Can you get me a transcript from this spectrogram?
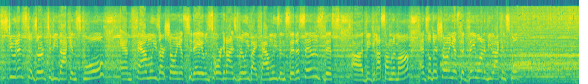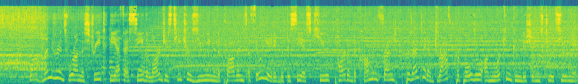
Students deserve to be back in school, and families are showing us today. It was organized really by families and citizens, this uh, big rassemblement, and so they're showing us that they want to be back in school. While hundreds were on the street, the FSE, the largest teachers union in the province affiliated with the CSQ, part of the Common Front, presented a draft proposal on working conditions to its union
